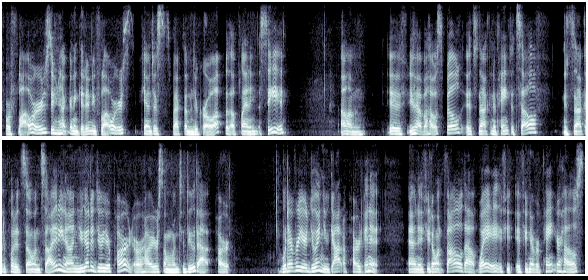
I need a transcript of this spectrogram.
for flowers, you're not going to get any flowers You can't just expect them to grow up without planting the seed. Um, if you have a house built, it's not going to paint itself. It's not going to put its own siding on. You got to do your part or hire someone to do that part. Whatever you're doing, you got a part in it. And if you don't follow that way, if you if you never paint your house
